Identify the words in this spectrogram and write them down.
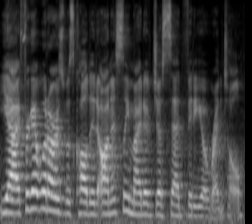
Yeah, I forget what ours was called. It honestly might have just said video rental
